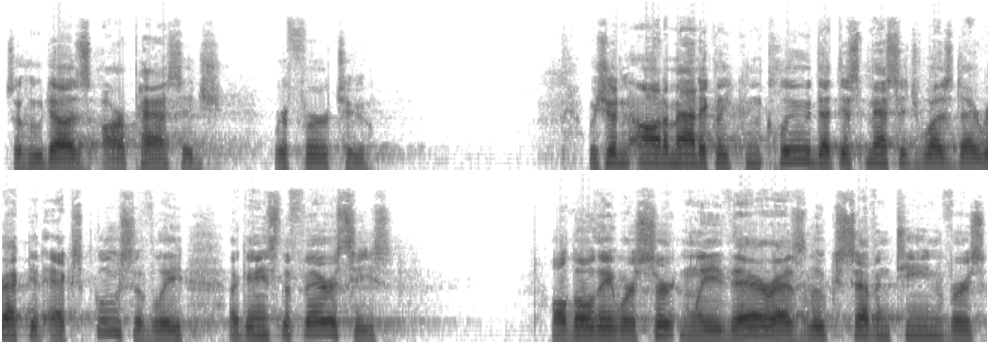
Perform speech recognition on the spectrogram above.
So, who does our passage refer to? We shouldn't automatically conclude that this message was directed exclusively against the Pharisees. Although they were certainly there, as Luke 17, verse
